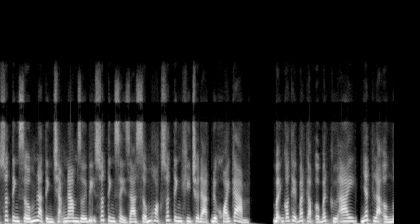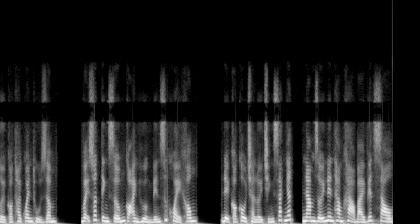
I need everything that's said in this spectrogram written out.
Xuất tinh sớm là tình trạng nam giới bị xuất tinh xảy ra sớm hoặc xuất tinh khi chưa đạt được khoái cảm. Bệnh có thể bắt gặp ở bất cứ ai, nhất là ở người có thói quen thủ dâm. Vậy xuất tinh sớm có ảnh hưởng đến sức khỏe không? Để có câu trả lời chính xác nhất, nam giới nên tham khảo bài viết sau,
